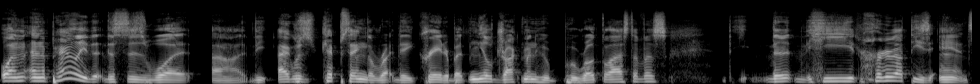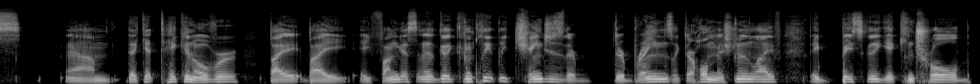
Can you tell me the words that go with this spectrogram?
well, and, and apparently th- this is what uh, the I was kept saying the the creator, but Neil Druckmann, who who wrote The Last of Us, the, he heard about these ants um, that get taken over by by a fungus, and it completely changes their their brains, like their whole mission in life. They basically get controlled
